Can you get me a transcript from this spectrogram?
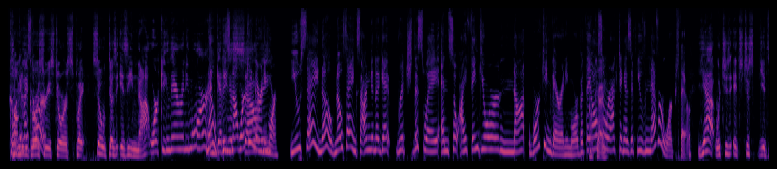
come to the grocery store. store. So does, is he not working there anymore? No, he's not working salary? there anymore you say, no, no thanks. I'm going to get rich this way. And so I think you're not working there anymore, but they okay. also are acting as if you've never worked there. Yeah, which is, it's just, it's,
